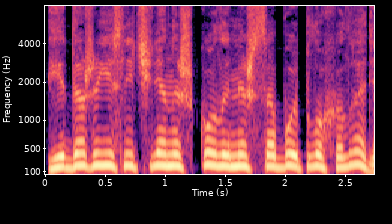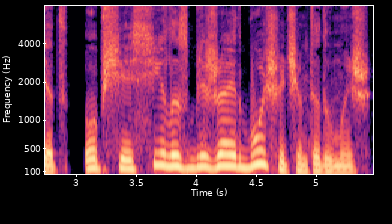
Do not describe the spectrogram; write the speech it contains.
И даже если члены школы между собой плохо ладят, общая сила сближает больше, чем ты думаешь.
